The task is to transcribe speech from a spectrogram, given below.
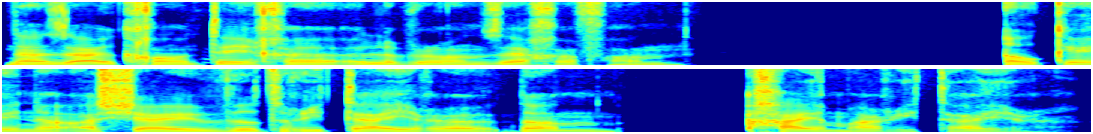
Dan zou ik gewoon tegen LeBron zeggen van... Oké, nou als jij wilt retiren, dan ga je maar retiren.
